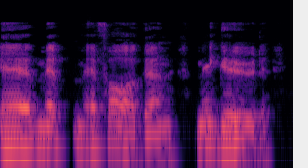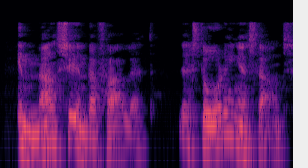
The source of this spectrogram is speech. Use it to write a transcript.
eh, med, med Fadern, med Gud, innan syndafallet. Det står ingenstans.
